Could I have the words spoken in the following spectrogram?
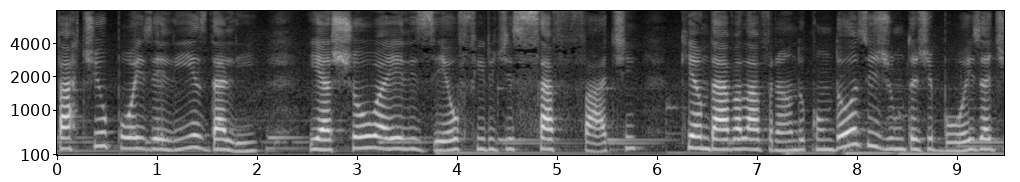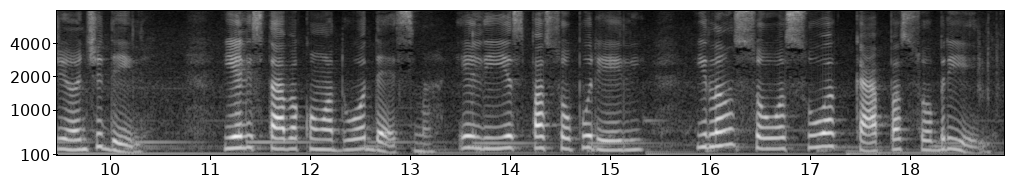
Partiu, pois, Elias dali, e achou a Eliseu, filho de Safate, que andava lavrando com doze juntas de bois adiante dele. E ele estava com a duodécima. Elias passou por ele e lançou a sua capa sobre ele.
